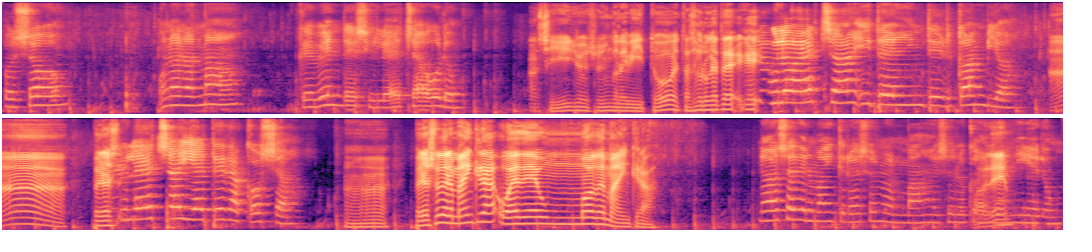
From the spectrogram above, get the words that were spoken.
Pues son una normal que vende si le echa oro. Ah, sí, yo eso nunca lo he visto. ¿Estás seguro que te...? que- Tú lo echas y te intercambia. Ah, pero es... Tú le echas y él te da cosas. Ah, ¿Pero eso del Minecraft o es de un modo de Minecraft? No, eso es del Minecraft, eso es normal, eso es lo que Vale. me dieron.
